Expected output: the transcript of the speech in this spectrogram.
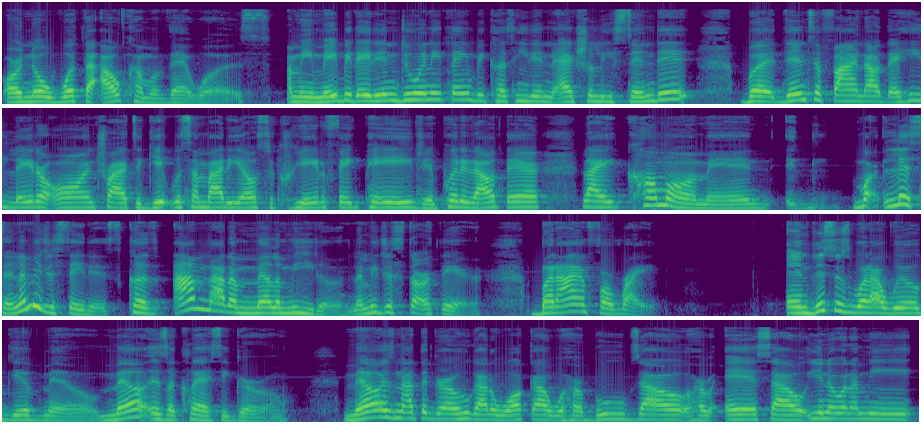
or know what the outcome of that was. I mean, maybe they didn't do anything because he didn't actually send it, but then to find out that he later on tried to get with somebody else to create a fake page and put it out there, like come on, man listen, let me just say this because I'm not a millimeter. Let me just start there. But I am for right. And this is what I will give Mel. Mel is a classy girl. Mel is not the girl who got to walk out with her boobs out, her ass out. You know what I mean?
